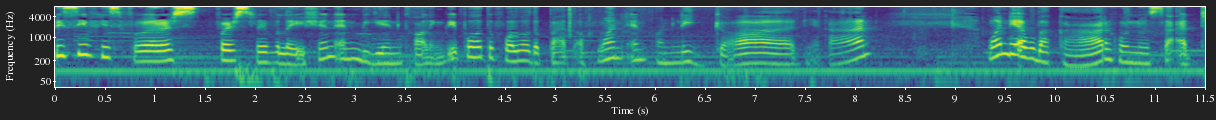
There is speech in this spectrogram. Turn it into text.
received his first first revelation and began calling people to follow the path of one and only God, ya kan? One day Abu Bakar, who knew Sa'ad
